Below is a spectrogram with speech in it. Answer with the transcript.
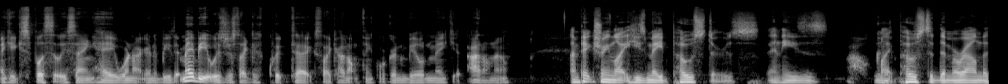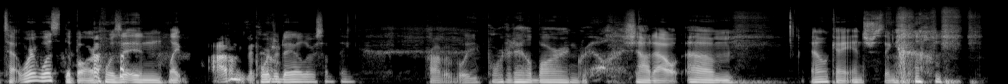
like explicitly saying, "Hey, we're not going to be there." Maybe it was just like a quick text, like, "I don't think we're going to be able to make it." I don't know. I'm picturing like he's made posters and he's oh, like posted them around the town. Where was the bar? Was it in like I don't even Porterdale know. or something? Probably Porterdale Bar and Grill. Shout out. Um, okay, interesting.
